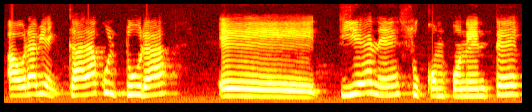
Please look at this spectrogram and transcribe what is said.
Ahora bien, cada cultura eh, tiene su componente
